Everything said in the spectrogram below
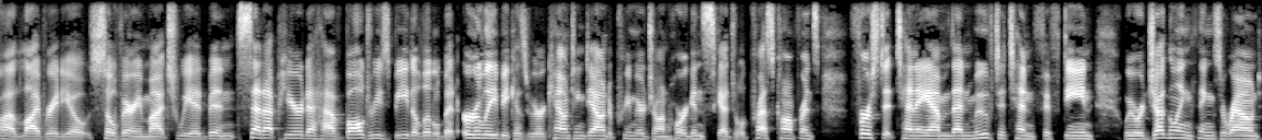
uh, live radio so very much. We had been set up here to have Baldry's Beat a little bit early because we were counting down to Premier John Horgan's scheduled press conference, first at 10 a.m., then moved to 10.15. We were juggling things around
